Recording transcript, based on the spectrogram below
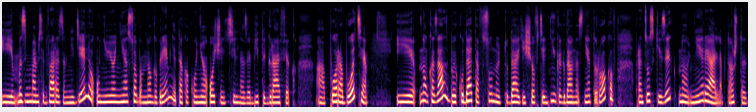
и мы занимаемся два раза в неделю. У нее не особо много времени, так как у нее очень сильно забитый график а, по работе. И, ну, казалось бы, куда-то всунуть туда еще в те дни, когда у нас нет уроков, французский язык, ну, нереально, потому что,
